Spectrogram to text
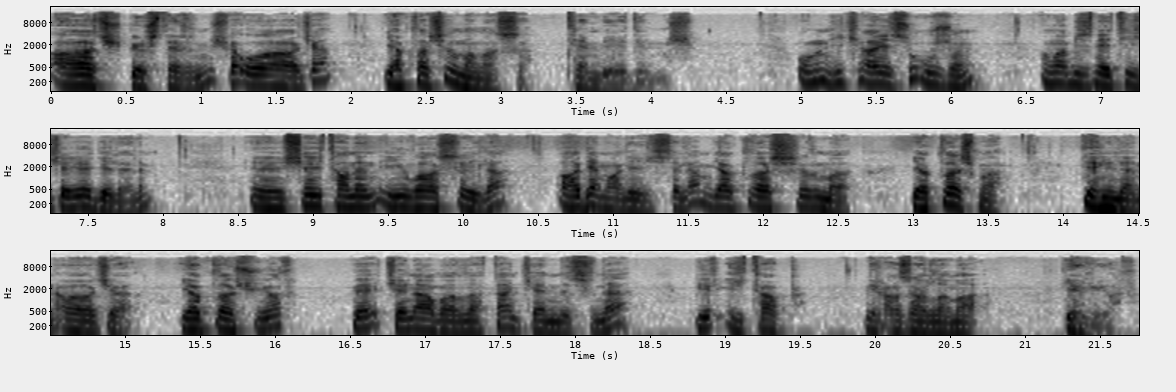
ağaç gösterilmiş ve o ağaca yaklaşılmaması tembih edilmiş. Onun hikayesi uzun ama biz neticeye gelelim. E, şeytanın ivasıyla Adem Aleyhisselam yaklaşılma, yaklaşma denilen ağaca yaklaşıyor ve Cenab-ı Allah'tan kendisine bir itap, bir azarlama geliyor.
